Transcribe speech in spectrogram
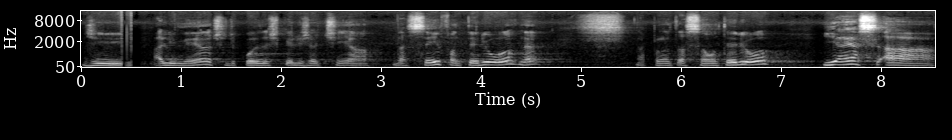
de alimentos, de coisas que ele já tinha da ceifa anterior, né? na plantação anterior, e a, a,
